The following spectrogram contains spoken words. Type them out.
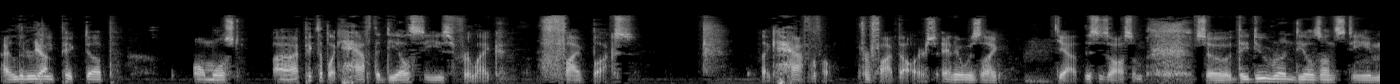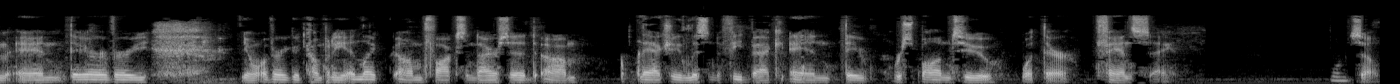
I literally Yeah. picked up almost. Uh, I picked up like half the DLCs for like five bucks, like half of them. for five dollars, and it was like, yeah, this is awesome. So they do run deals on Steam, and they are very, you know, a very good company. And like um, Fox and Dyer said, um, they actually listen to feedback and they respond to what their fans say. So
